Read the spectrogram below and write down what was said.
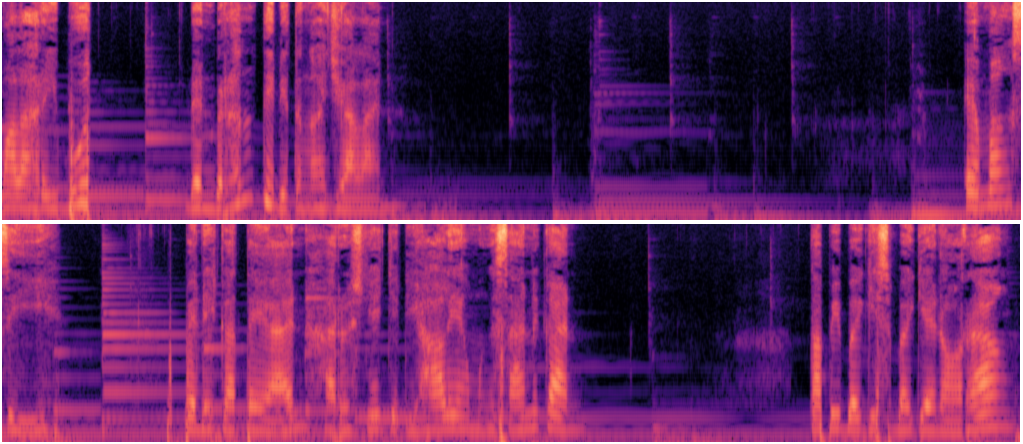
malah ribut dan berhenti di tengah jalan. Emang sih, PDKT-an harusnya jadi hal yang mengesankan. Tapi bagi sebagian orang,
